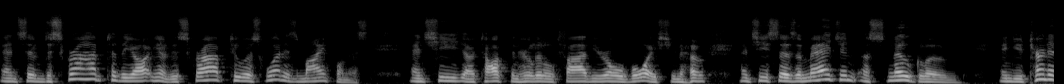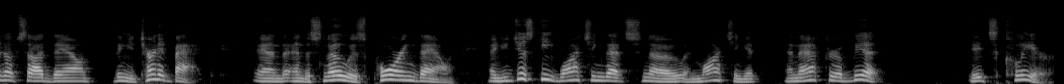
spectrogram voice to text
And so describe to the, you know, describe to us what is mindfulness and she uh, talked in her little five year old voice, you know, and she says, Imagine a snow globe, and you turn it upside down, then you turn it back, and, and the snow is pouring down. And you just keep watching that snow and watching it, and after a bit, it's clear.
